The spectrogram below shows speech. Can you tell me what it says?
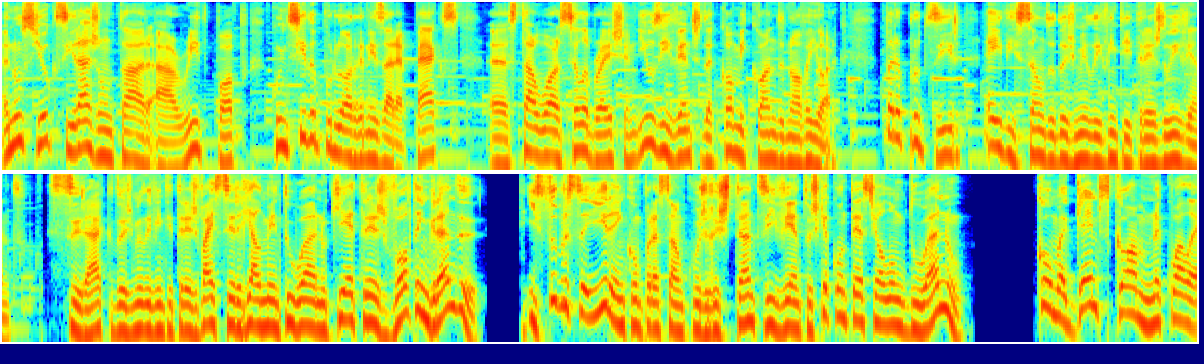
anunciou que se irá juntar à Reed Pop, conhecida por organizar a PAX, a Star Wars Celebration e os eventos da Comic Con de Nova York, para produzir a edição de 2023 do evento. Será que 2023 vai ser realmente o ano que a E3 volta em grande? E sobressair em comparação com os restantes eventos que acontecem ao longo do ano? Como a Gamescom, na qual a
